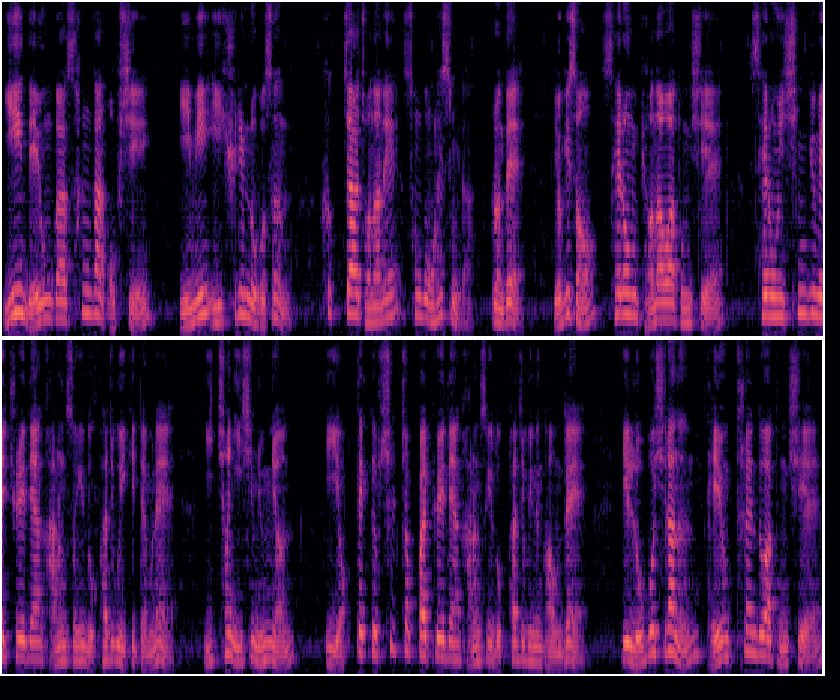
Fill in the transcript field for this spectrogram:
이 내용과 상관없이 이미 이 휴림 로봇은 흑자 전환에 성공을 했습니다. 그런데 여기서 새로운 변화와 동시에 새로운 신규 매출에 대한 가능성이 높아지고 있기 때문에 2026년 이 역대급 실적 발표에 대한 가능성이 높아지고 있는 가운데 이 로봇이라는 대형 트렌드와 동시에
